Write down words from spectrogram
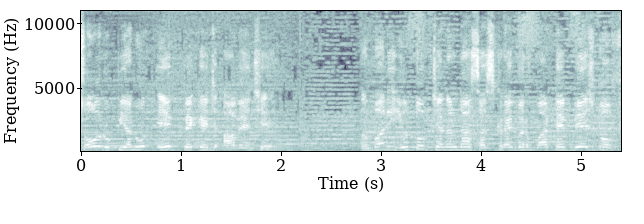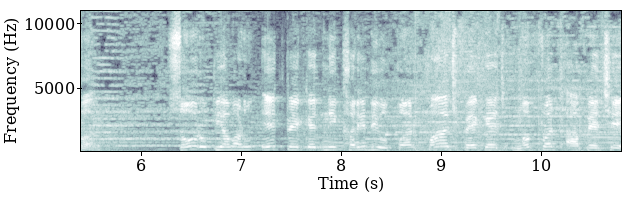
સો રૂપિયાનું એક પેકેજ આવે છે. અમારી યુટ્યુબ ચેનલના સબસ્ક્રાઇબર માટે બેસ્ટ ઓફર. સો રૂપિયાવાળું એક પેકેજની ખરીદી ઉપર પાંચ પેકેજ મફત આપે છે.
